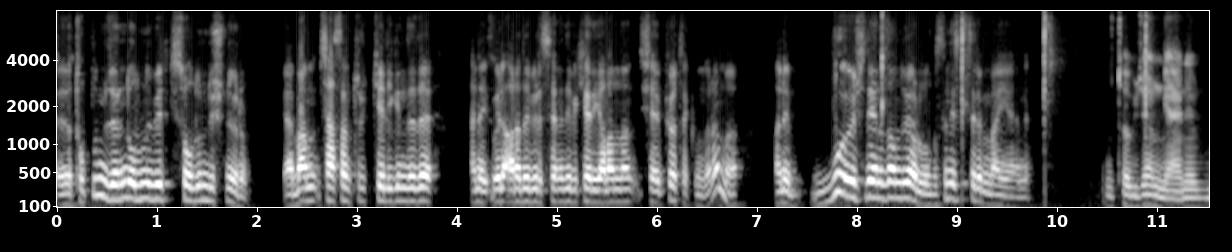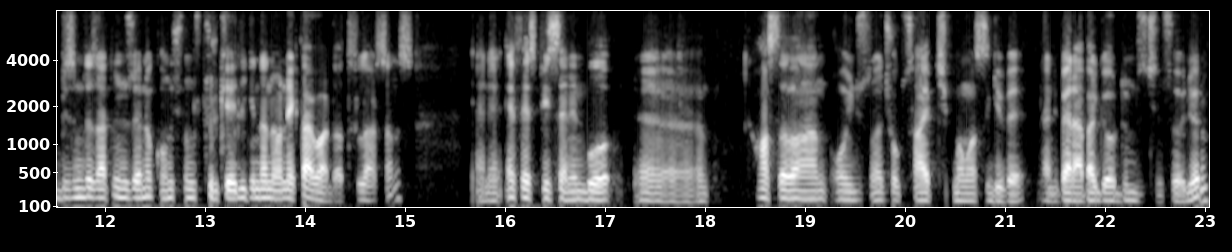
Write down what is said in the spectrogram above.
e, toplum üzerinde olumlu bir etkisi olduğunu düşünüyorum. Yani ben şahsen Türkiye Ligi'nde de hani böyle arada bir senede bir kere yalandan şey yapıyor takımlar ama hani bu ölçüde en azından duyarlı olmasını isterim ben yani. Tabii canım yani bizim de zaten üzerine konuştuğumuz Türkiye Ligi'nden örnekler vardı hatırlarsanız. Yani Efes Pilsen'in bu e, hastalanan oyuncusuna çok sahip çıkmaması gibi. Yani beraber gördüğümüz için söylüyorum.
